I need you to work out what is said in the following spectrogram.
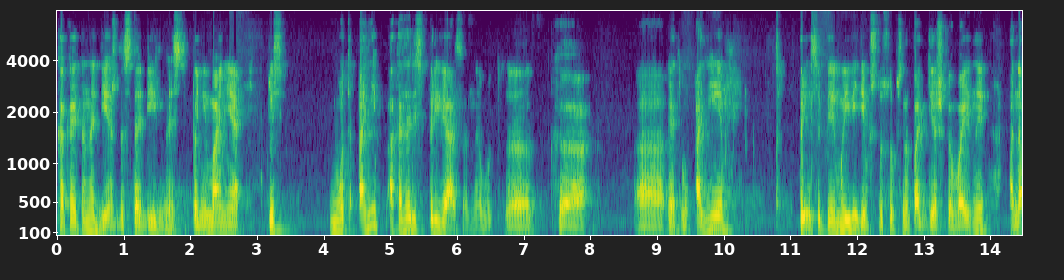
какая-то надежда, стабильность, понимание. То есть вот они оказались привязаны вот, э, к э, этому. Они, в принципе, мы видим, что, собственно, поддержка войны, она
